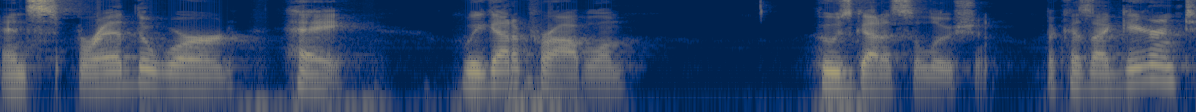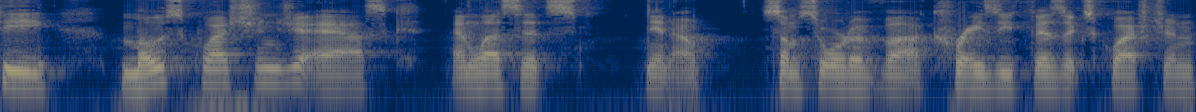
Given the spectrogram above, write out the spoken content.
and spread the word hey, we got a problem. Who's got a solution? Because I guarantee most questions you ask, unless it's, you know, some sort of uh, crazy physics question,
